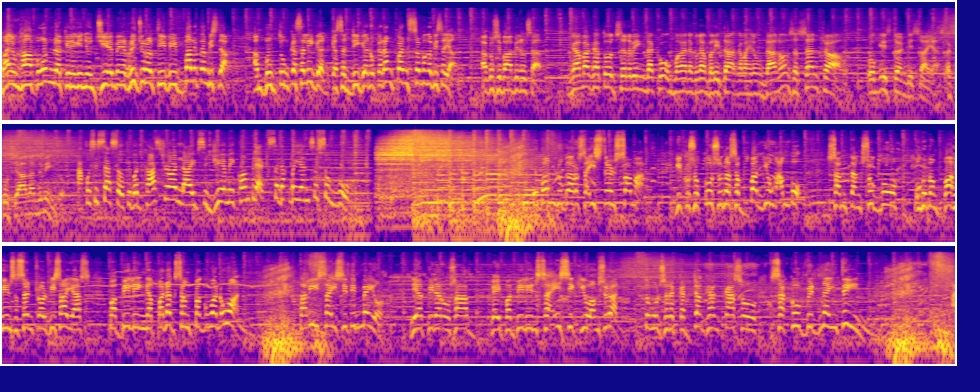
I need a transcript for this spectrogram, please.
Mayong hapon na kiningin yung GMA Regional TV Balitang Bisdak, ang bugtong kasaligan, kasadigan o karangpan sa mga Bisaya. Ako si Bobby Nulsar. Nga maghatod sa labing dako og mga nagunang balita nga mahinungdanon sa Central ug Eastern Visayas. Ako si Alan Domingo. Ako si Cecil Kibod Castro, live sa GMA Complex sa Dakbayan sa Sugbo. Ubang lugar sa Eastern Samar, gikusukuso na sa bagyong Ambo. Samtang Sugbo, ug ubang bahin sa Central Visayas, pabiling nga panagsang pagwan-uwan. Talisay City Mayor, niya Pilar Usab, nga ipabilin sa ECQ ang syudad tungod sa nagkadaghang kaso sa COVID-19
